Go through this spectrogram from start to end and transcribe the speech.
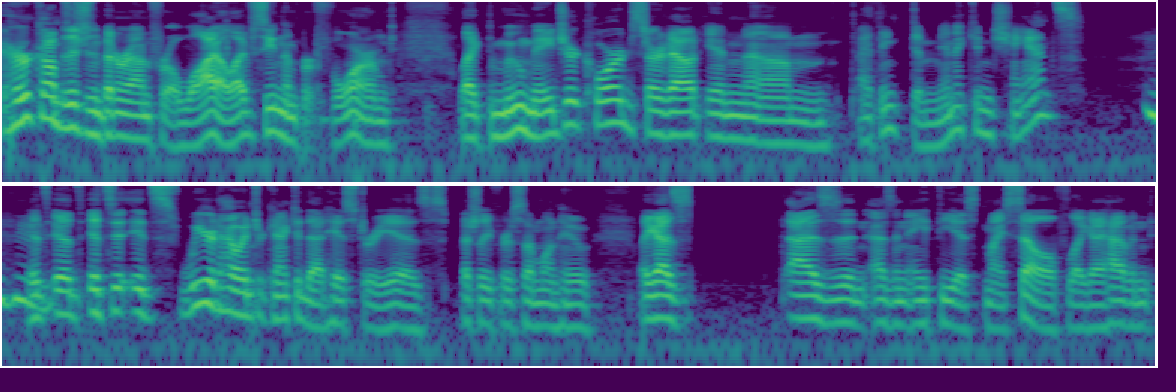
Uh, her compositions have been around for a while. I've seen them performed. Like the Mu major chord started out in um, I think Dominican chants. Mm-hmm. It's, it's it's it's weird how interconnected that history is, especially for someone who like as as an as an atheist myself, like I haven't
